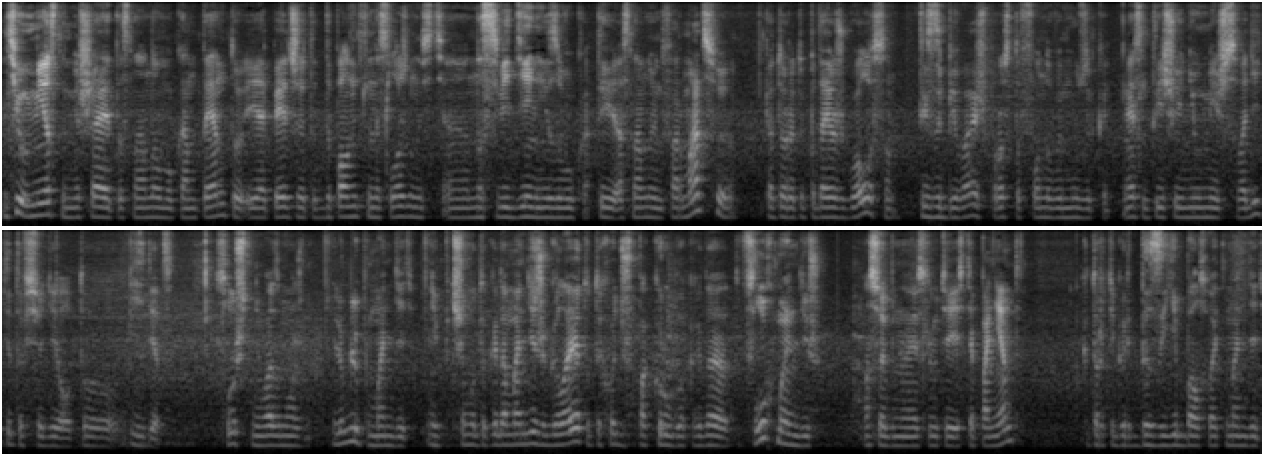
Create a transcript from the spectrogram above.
Неуместно мешает основному контенту, и опять же, это дополнительная сложность э, на сведении звука. Ты основную информацию которую ты подаешь голосом, ты забиваешь просто фоновой музыкой. А если ты еще и не умеешь сводить это все дело, то пиздец. Слушать невозможно. Люблю помандить. И почему-то, когда мандишь в голове, то ты ходишь по кругу. А когда вслух мандишь, особенно если у тебя есть оппонент, который тебе говорит, да заебал, хватит мандить.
